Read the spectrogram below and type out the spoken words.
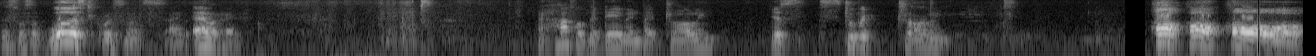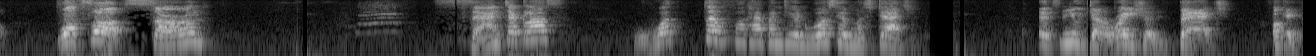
This was the worst Christmas I've ever had. My half of the day went by trolling. Just stupid trolling. Ho ho ho! What's up, son? Santa Claus? What the fuck happened to you and what's your mustache? It's new generation, bitch! Okay,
